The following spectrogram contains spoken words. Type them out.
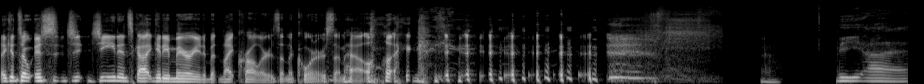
like it's so it's G- Jean and Scott getting married, but Nightcrawler is in the corner somehow. Like. oh. the uh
